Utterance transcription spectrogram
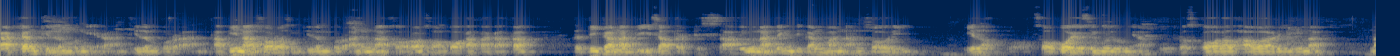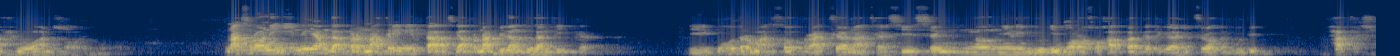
kadang dilem pengiran dilem Quran. Tapi Nasoro sing dilem Quran Nasoro songko kata-kata ketika Nabi Isa terdesak itu nanti ngendikan man ansori ilallah sopo ya sing aku? Terus kolal hawariyuna nahnu ansori. Nasrani ini yang nggak pernah trinitas, nggak pernah bilang Tuhan tiga. Iku termasuk Raja Najasi sing ngelindungi para sahabat ketika hijrah ke Budi Habas.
